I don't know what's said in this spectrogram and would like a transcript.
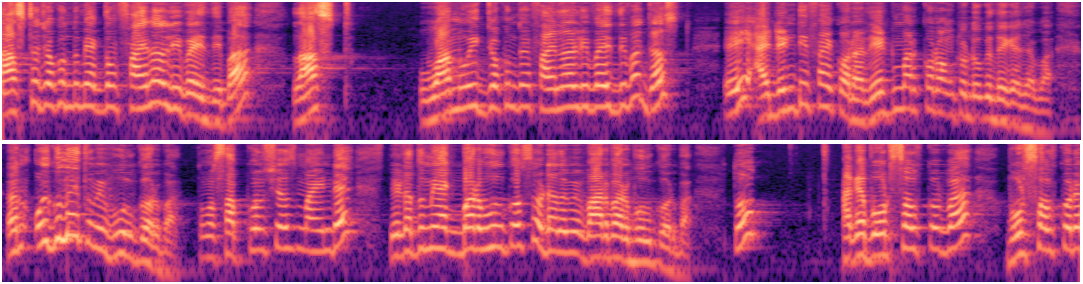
লাস্টে যখন তুমি একদম ফাইনাল রিভাইজ দিবা লাস্ট ওয়ান উইক যখন তুমি ফাইনাল রিভাইজ দিবা জাস্ট এই আইডেন্টিফাই করা রেড মার্ক করা অংশটুকু দেখে যাবা। কারণ ওইগুলোই তুমি ভুল করবা। তোমার সাবকনসিয়াস মাইন্ডে যেটা তুমি একবার ভুল করছ, ওটা তুমি বারবার ভুল করবা। তো আগে বোর্ড সলভ করবা। বোর্ড সলভ করে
